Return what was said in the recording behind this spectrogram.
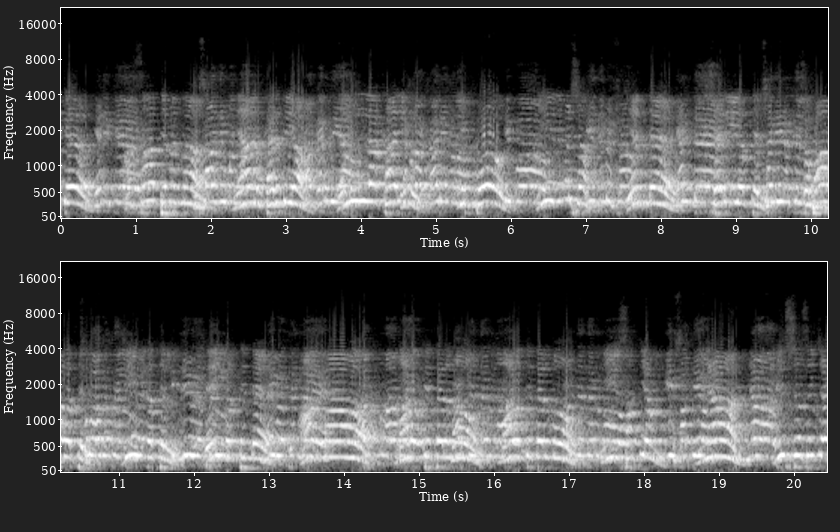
എനിക്ക് അസാധ്യമെന്ന് ഞാൻ കരുതിയ എല്ലാ കാര്യങ്ങളും ഇപ്പോൾ ഈ നിമിഷം എന്റെ ശരീരത്തിൽ സ്വഭാവത്തിൽ ജീവിതത്തിൽ ദൈവത്തിന്റെ ആത്മാവ് നടത്തി തരുന്നു. നടത്തി തരുന്നു. ഈ സത്യം ഞാൻ വിശ്വസിച്ച്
